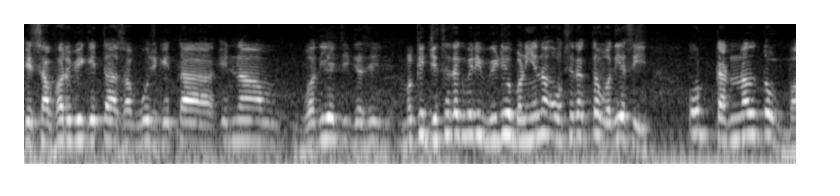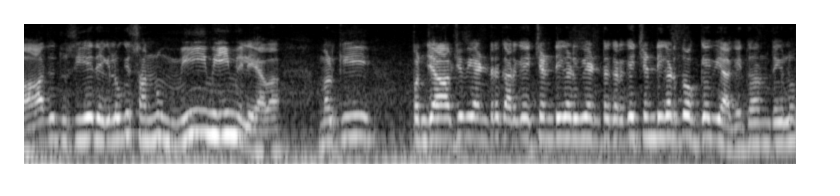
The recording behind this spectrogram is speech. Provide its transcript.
ਕਿ ਸਫ਼ਰ ਵੀ ਕੀਤਾ, ਸਭ ਕੁਝ ਕੀਤਾ, ਇੰਨਾ ਵਧੀਆ ਚੀਜ਼ਾਂ ਸੀ ਮਤਲਬ ਕਿ ਜਿੱਥੇ ਤੱਕ ਮੇਰੀ ਵੀਡੀਓ ਬਣੀ ਹੈ ਨਾ, ਉੱਥੇ ਤੱਕ ਤਾਂ ਵਧੀਆ ਸੀ। ਉਹ ਟਰਨਲ ਤੋਂ ਬਾਅਦ ਤੁਸੀਂ ਇਹ ਦੇਖ ਲਓ ਕਿ ਸਾਨੂੰ ਮੀਂਹ ਮੀਂਹ ਮਿਲਿਆ ਵਾ। ਮਤਲਬ ਕਿ ਪੰਜਾਬ 'ਚ ਵੀ ਐਂਟਰ ਕਰਕੇ, ਚੰਡੀਗੜ੍ਹ ਵੀ ਐਂਟਰ ਕਰਕੇ, ਚੰਡੀਗੜ੍ਹ ਤੋਂ ਅੱਗੇ ਵੀ ਆ ਗਏ। ਤੁਹਾਨੂੰ ਦੇਖ ਲਓ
